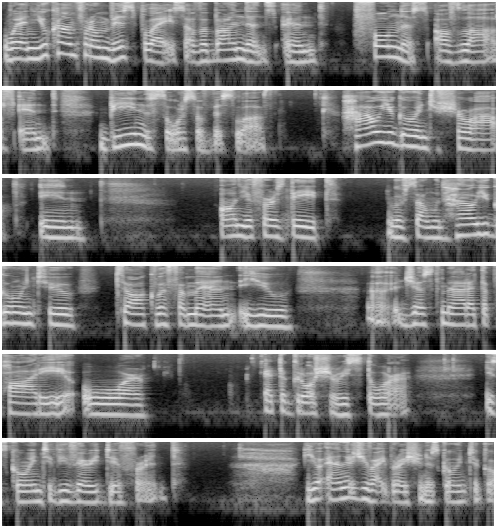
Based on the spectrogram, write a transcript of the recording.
When you come from this place of abundance and fullness of love and being the source of this love, how are you going to show up in on your first date with someone? How you going to talk with a man you uh, just met at the party or at the grocery store? Is going to be very different. Your energy vibration is going to go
